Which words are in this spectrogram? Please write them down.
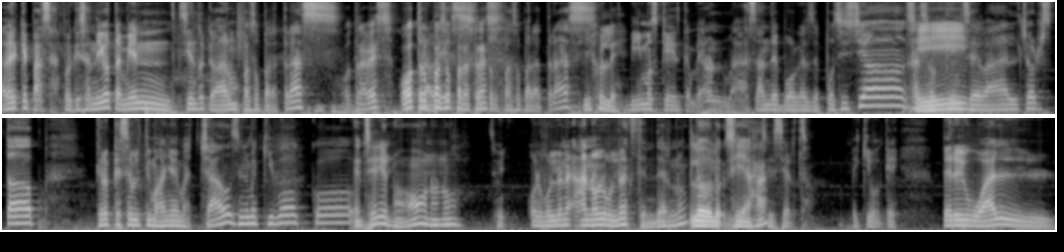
a ver qué pasa, porque San Diego también siento que va a dar un paso para atrás. Otra vez, otro Otra paso vez, para atrás. Otro paso para atrás. Híjole. Vimos que cambiaron a Sander Borgas de posición. Sí. Se va al shortstop. Creo que es el último año de Machado, si no me equivoco. ¿En serio? No, no, no. Sí. O lo volvieron a- Ah, no, lo volvieron a extender, ¿no? Lo- lo- sí, ajá. Sí, es cierto. Me equivoqué. Pero igual.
